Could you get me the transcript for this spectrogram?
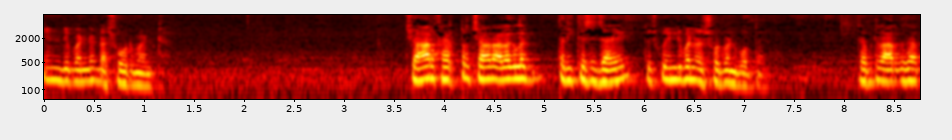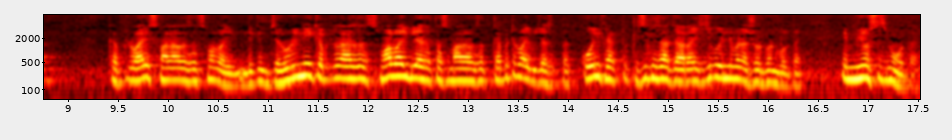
इंडिपेंडेंट अशोर्टमेंट चार फैक्टर चार अलग अलग तरीके से जाए तो इसको इंडिपेंडेंट अशोर्टमेंट बोलते हैं। कैपिटल आर के साथ कैपिटल वाई स्मॉल आर के साथ स्मॉल वाई लेकिन ज़रूरी नहीं कैपिटल आर के साथ स्मॉल वाई भी जा सकता है स्मॉल आर के साथ कैपिटल वाई भी जा सकता है। कोई फैक्टर किसी के साथ जा रहा है, इसी को इंडिपेंडेंट अशोर्टमेंट बोलते हैं। ये म्योसिस में होता है।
